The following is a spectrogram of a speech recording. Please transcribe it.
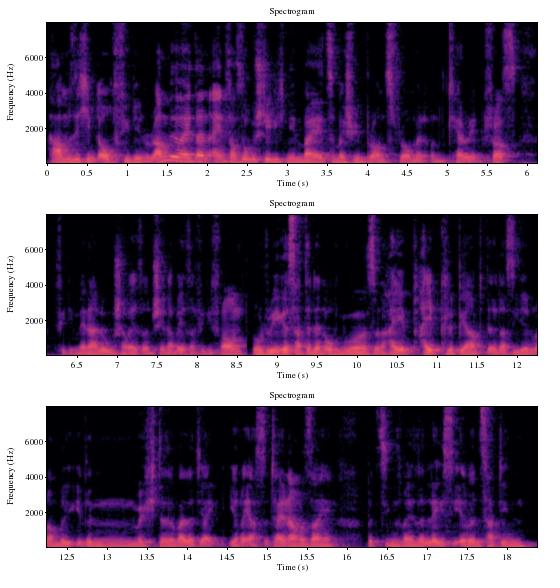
haben sich eben auch für den Rumble weiterhin einfach so bestätigt nebenbei, zum Beispiel Braun Strowman und Karrion Cross für die Männer logischerweise und Shayna Baszler für die Frauen. Rodriguez hatte dann auch nur so einen Hype, Hype-Clip gehabt, äh, dass sie den Rumble gewinnen möchte, weil das ja ihre erste Teilnahme sei. Beziehungsweise Lacey Evans hat den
